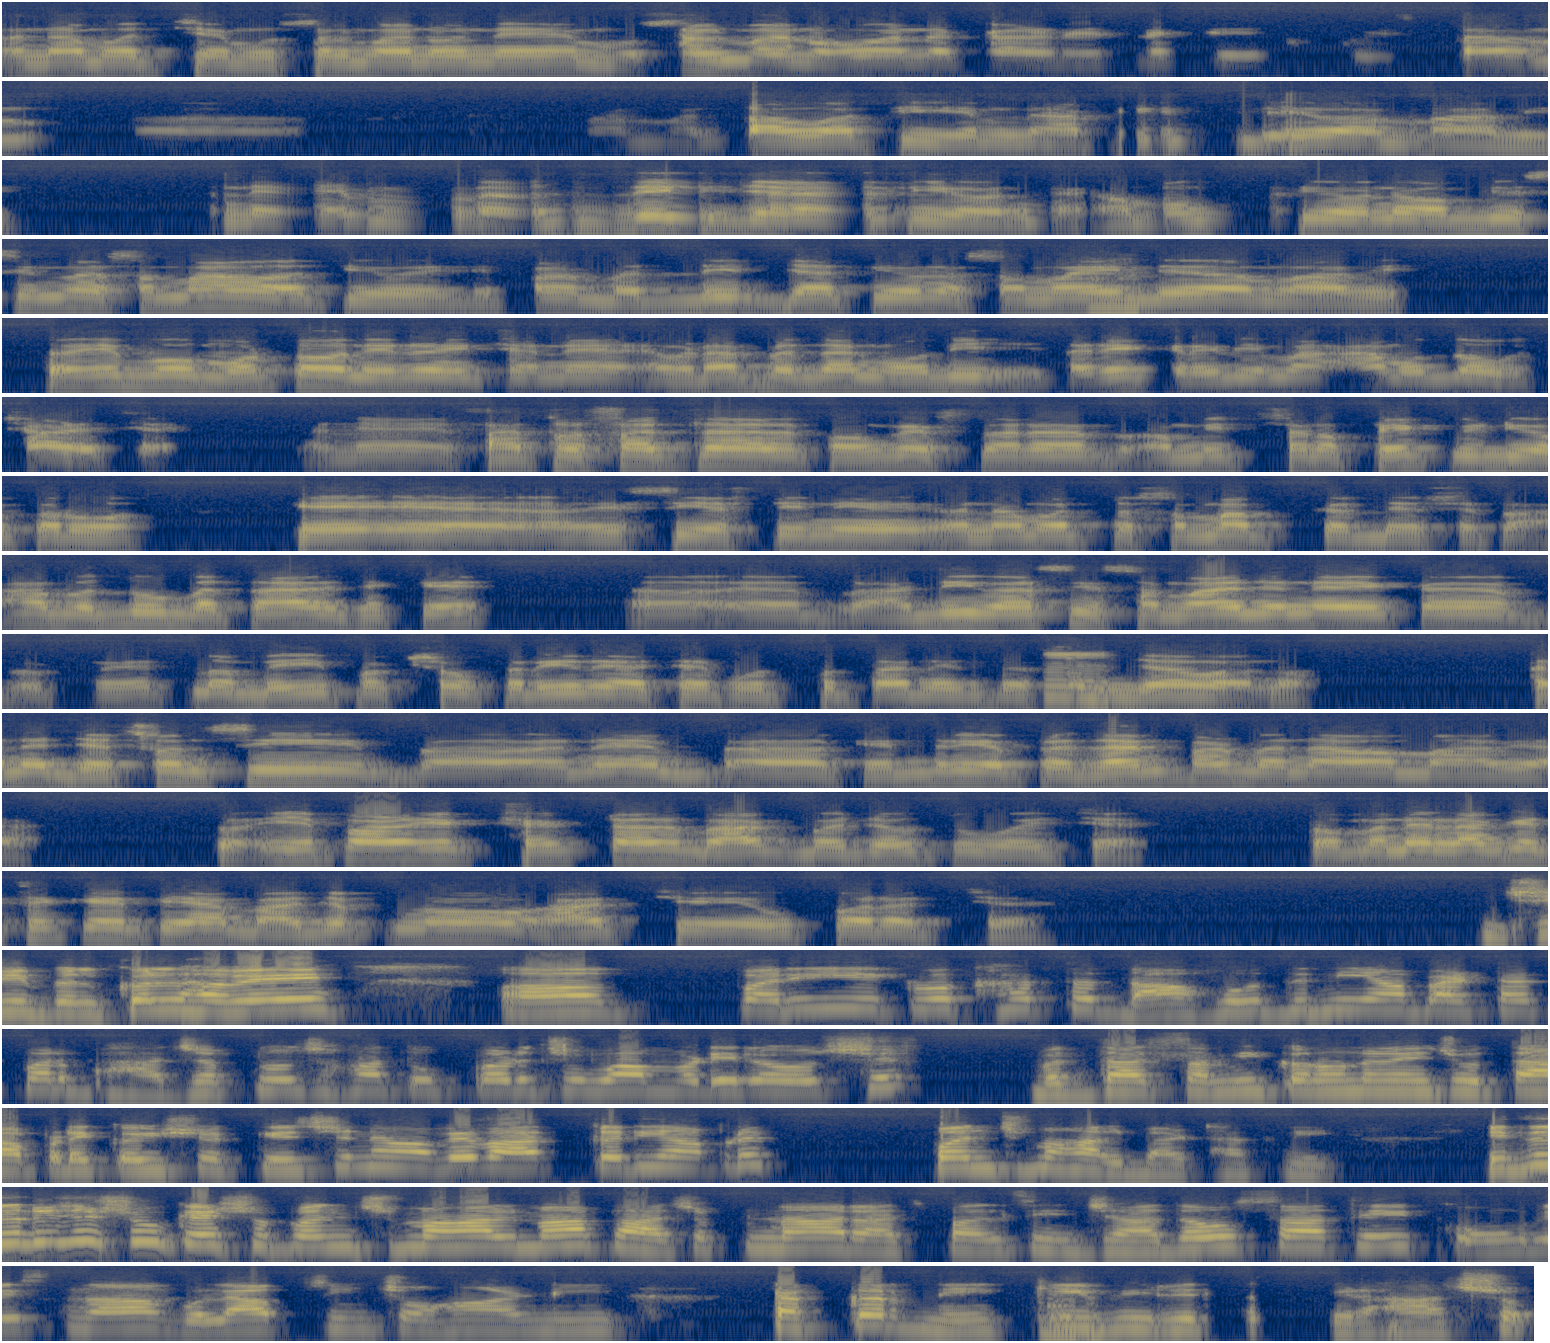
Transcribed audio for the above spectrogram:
અનામત છે મુસલમાનોને, મુસલમાન હોવાના કારણે, એટલે કે ઇસ્લામ માનતા હોવાથી એમને આપી દેવામાં આવી. અને બધી જાતિઓને, અમુક જાતિઓને ઓબીસીમાં સમાવતી હોય છે, પણ બધી જ જાતિઓને સમાવી દેવામાં આવી. તો એ બહુ મોટો નિર્ણય છે અને વડાપ્રધાન મોદી દરેક રેલીમાં આ મુદ્દો ઉછાળે છે. અને સાથોસાથ કોંગ્રેસ દ્વારા અમિત શાહનો ફેક વીડિયો કરવો કે એસસી એસટી ની અનામત સમાપ્ત કરી દેશે. તો આ બધું બતાવે છે કે આદિવાસી સમાજને એક પ્રયત્ન બે પક્ષો કરી રહ્યા છે પોતપોતાની રીતે સમજાવવાનો. અને જસવંતસિંહ ને કેન્દ્રીય પ્રધાન પણ બનાવવામાં આવ્યા. તો એ પણ એક ફેક્ટર ભાગ ભજવતું હોય છે. તો મને લાગે છે કે ત્યાં ભાજપનો હાથ છે એ ઉપર જ છે. જી બિલકુલ. હવે ફરી એક વખત દાહોદની આ બેઠક પર ભાજપનો જ હાથ ઉપર જોવા મળી રહ્યો છે. બધા સમીકરણોને જોતા આપણે કહી શકીએ છીએ. ને હવે વાત કરીએ આપણે પંચમહાલ બેઠકની. ઇન્દ્રજી શું પંચમહાલમાં ભાજપના રાજપાલસિંહ જાદવ સાથે કોંગ્રેસના ગુલાબસિંહ ચૌહાણની ટક્કરને કેવી રીતે રહ્યા છો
